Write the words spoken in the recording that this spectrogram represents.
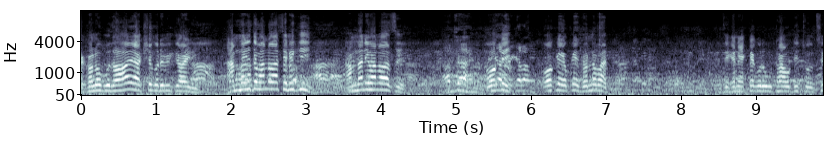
এখনও বোধ হয় একশো করে বিক্রি হয়নি। আমদানি তো ভালো আছে নাকি? আমদানি ভালো আছে। ওকে ওকে ওকে, ধন্যবাদ। যেখানে একটা করে উঠা উঠি চলছে।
